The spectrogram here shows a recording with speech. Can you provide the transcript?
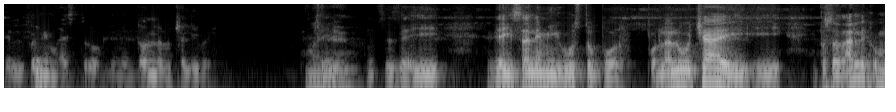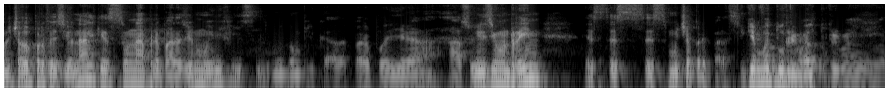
él fue mi maestro, mi mentor en la lucha libre. Muy Sí, bien. Entonces de ahí, de ahí sale mi gusto por, por la lucha y, y- y, pues a darle como luchador profesional, que es una preparación muy difícil, muy complicada para poder llegar a, a subirse a un ring. Es, es, es mucha ¿Y preparación. quién fue tu rival? Tu rival.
